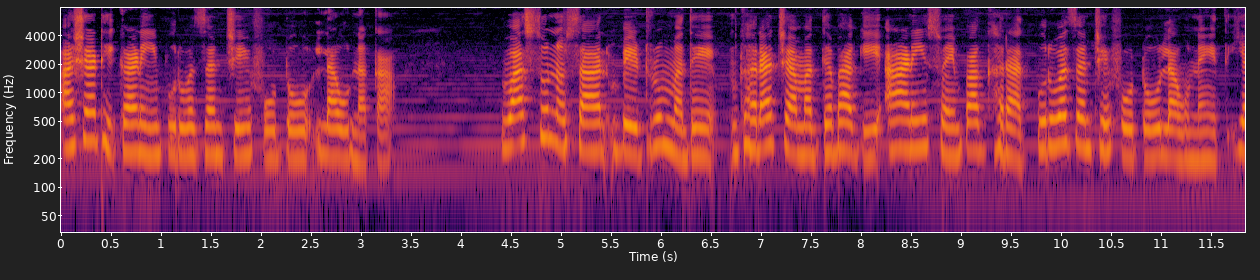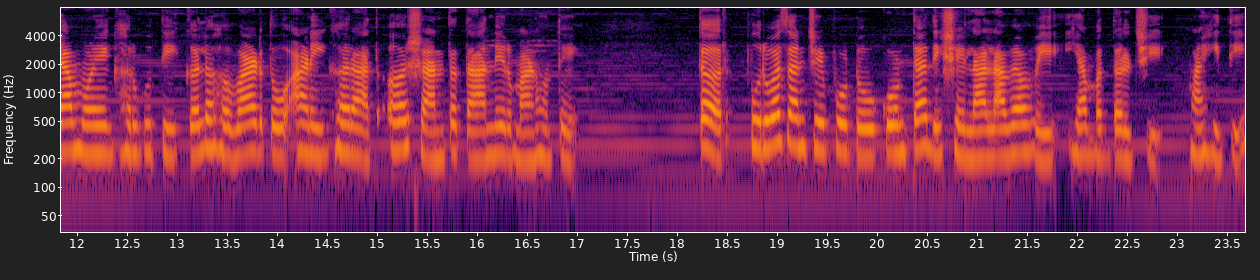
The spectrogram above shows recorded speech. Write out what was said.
अशा ठिकाणी पूर्वजांचे फोटो लावू नका. वास्तूनुसार बेडरूममध्ये घराच्या मध्यभागी आणि स्वयंपाकघरात पूर्वजांचे फोटो लावू नयेत. यामुळे घरगुती कलह वाढतो आणि घरात अशांतता निर्माण होते. तर पूर्वजांचे फोटो कोणत्या दिशेला लावावे याबद्दलची माहिती?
